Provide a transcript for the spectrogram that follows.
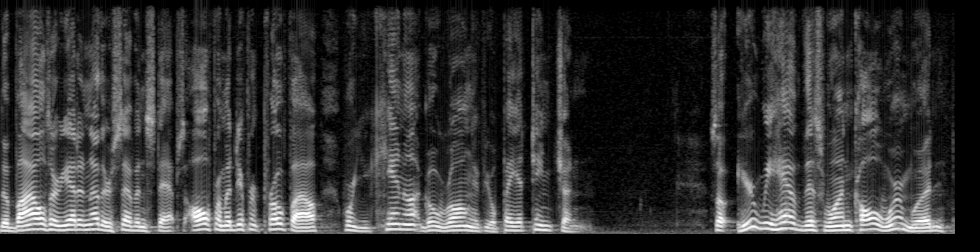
The vials are yet another seven steps, all from a different profile where you cannot go wrong if you'll pay attention. So here we have this one called wormwood,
